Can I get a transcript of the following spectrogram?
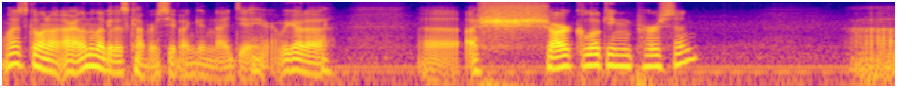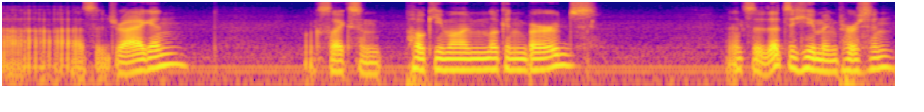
What is going on? All right, let me look at this cover, see if I can get an idea here. We got a uh, a shark-looking person. Uh, that's a dragon. Looks like some Pokemon-looking birds. That's a that's a human person.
